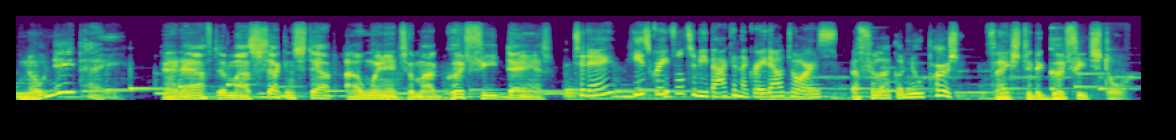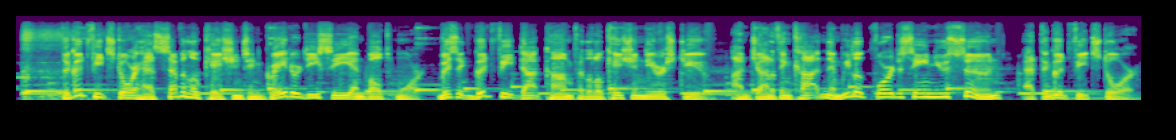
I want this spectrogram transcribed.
no knee pay. And after my second step, I went into my good feet dance. Today, he's grateful to be back in the great outdoors. I feel like a new person, thanks to the Good Feet store. The Good Feet store has seven locations in Greater DC and Baltimore. Visit goodfeet.com for the location nearest you. I'm Jonathan Cotton, and we look forward to seeing you soon at the Good Feet store.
